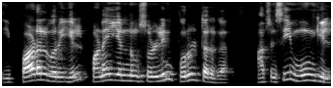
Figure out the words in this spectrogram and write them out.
இப்பாடல் வரியில் பனை என்னும் சொல்லின் பொருள் தருக. ஆப்ஷன் சி மூங்கில்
